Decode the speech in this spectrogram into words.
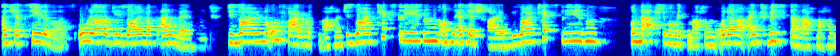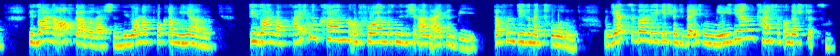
Also ich erzähle was oder die sollen was anwenden. Die sollen eine Umfrage mitmachen. Die sollen Text lesen und ein Essay schreiben. Die sollen Text lesen und eine Abstimmung mitmachen oder ein Quiz danach machen. Die sollen eine Aufgabe rechnen. Die sollen was programmieren. Die sollen was zeichnen können und vorher müssen sie sich aneignen wie. Das sind diese Methoden. Und jetzt überlege ich, mit welchen Medien kann ich das unterstützen.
